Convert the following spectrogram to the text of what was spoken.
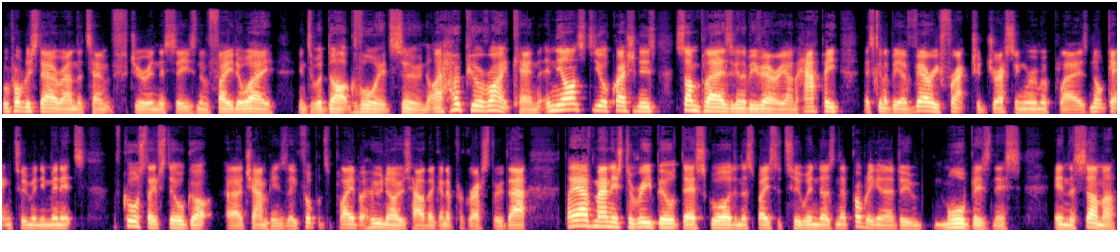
Will probably stay around the 10th during this season and fade away into a dark void soon. I hope you're right, Ken. And the answer to your question is some players are going to be very unhappy. It's going to be a very fractured dressing room of players not getting too many minutes. Of course, they've still got uh, Champions League football to play, but who knows how they're going to progress through that. They have managed to rebuild their squad in the space of two windows, and they're probably going to do more business in the summer.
